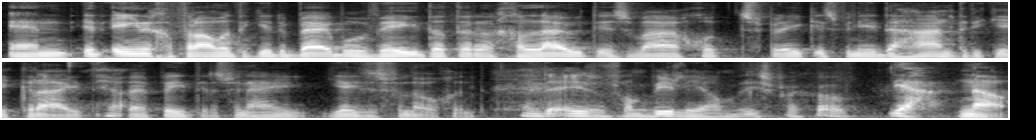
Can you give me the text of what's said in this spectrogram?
En het enige verhaal wat ik in de Bijbel weet, dat er een geluid is waar God spreekt, is wanneer de haan drie keer kraait. Ja. Bij Petrus, wanneer hij Jezus verloochent. En de ezel van Biliam, die sprak ook. Ja, nou,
